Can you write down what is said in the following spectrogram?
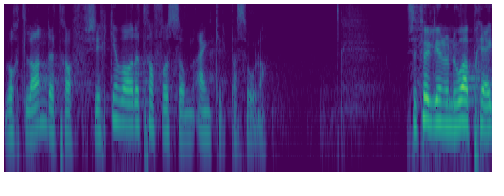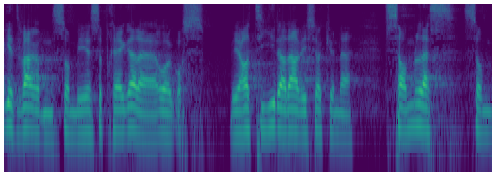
vårt land, det traff kirken vår, det traff oss som enkeltpersoner. Selvfølgelig Når noe har preget verden så mye, så preger det òg oss. Vi har tider der vi ikke har kunnet samles som,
